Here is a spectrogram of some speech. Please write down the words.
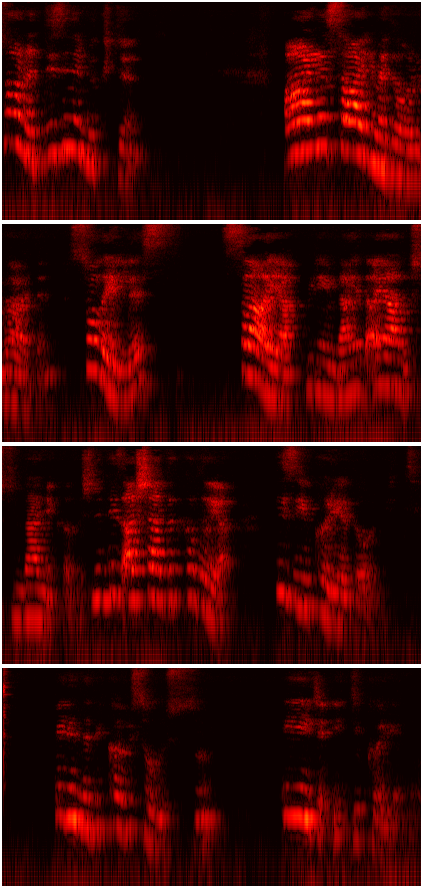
Sonra dizini büktün. Ağırlığı sağ elime doğru verdin. Sol elle sağ ayak bileğimden ya da ayağın üstünden yakaladı. Şimdi diz aşağıda kalıyor ya. Dizi yukarıya doğru it. Belinde bir kavis oluşsun. İyice it yukarıya doğru.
